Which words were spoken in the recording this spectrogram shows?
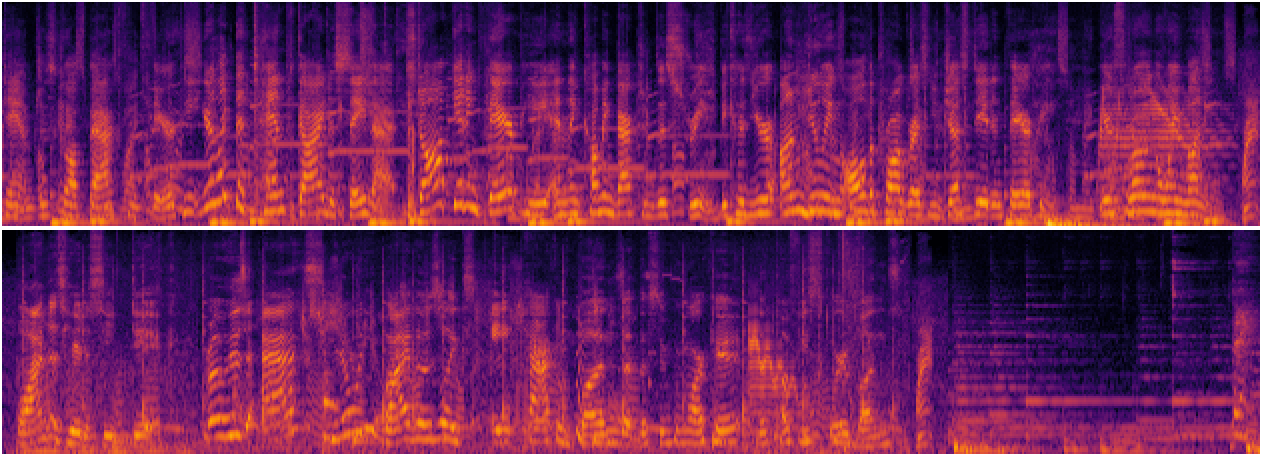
Damn, just got back from therapy. You're like the 10th guy to say that. Stop getting therapy and then coming back to this stream because you're undoing all the progress you just did in therapy. You're throwing away money. Well, I'm just here to see dick. Bro, his ass. You know when you buy those like eight pack of buns at the supermarket? The puffy square buns? Bang.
